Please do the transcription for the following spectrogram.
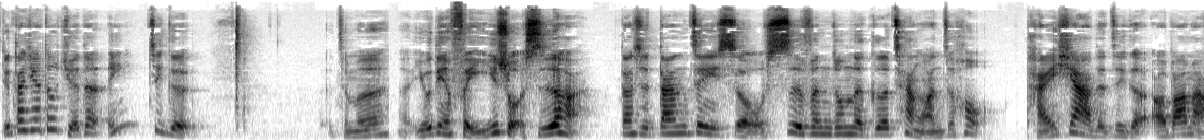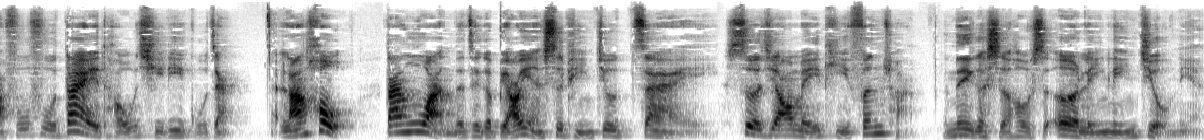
就大家都觉得哎，这个怎么有点匪夷所思哈。但是当这首四分钟的歌唱完之后，台下的这个奥巴马夫妇带头起立鼓掌，然后当晚的这个表演视频就在社交媒体疯传。那个时候是二零零九年，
